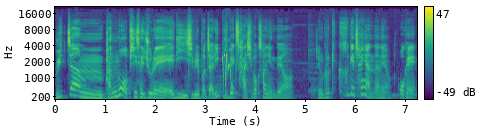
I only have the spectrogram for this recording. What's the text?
윗잠 방모 없이 세 줄에 에디 21%짜리 240억 선인데요. 지금 그렇게 크게 차이 안 나네요. 오케이.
